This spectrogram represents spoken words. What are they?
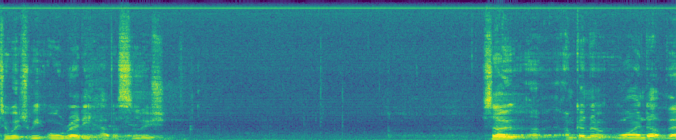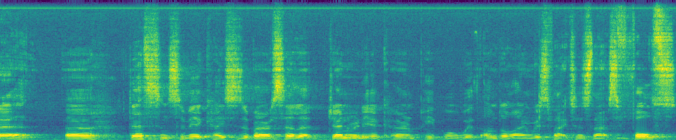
to which we already have a solution. So uh, I'm going to wind up there. Uh, deaths and severe cases of varicella generally occur in people with underlying risk factors. That's false.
